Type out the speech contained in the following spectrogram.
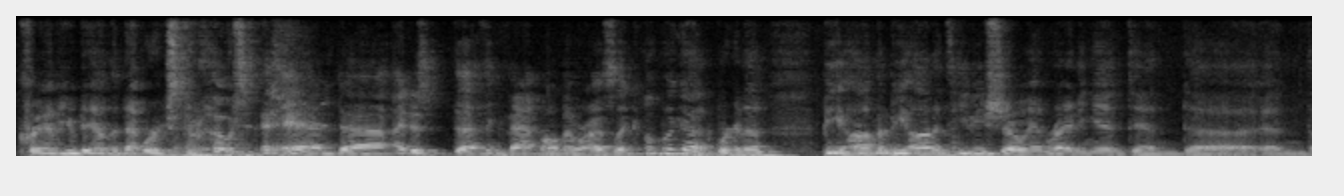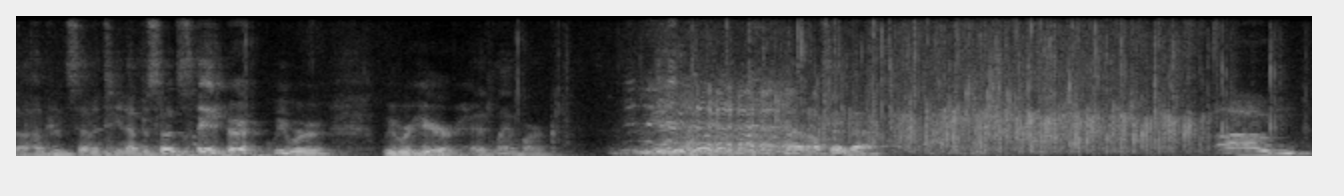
cram you down the network's throat. and uh, I just, I think that moment where I was like, oh my God, we're going to be, I'm going to be on a TV show and writing it. And, uh, and 117 episodes later, we were, we were here at Landmark. And I'll say that. Um,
